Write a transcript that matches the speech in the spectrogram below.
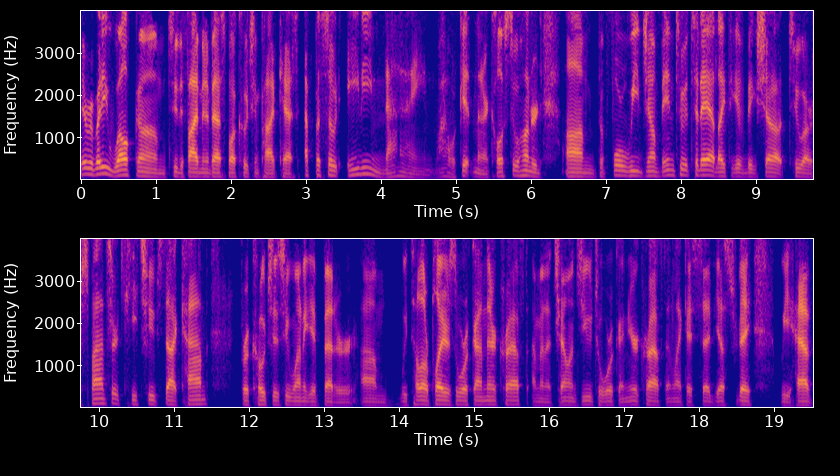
Hey, everybody, welcome to the Five Minute Basketball Coaching Podcast, episode 89. Wow, we're getting there, close to 100. Um, before we jump into it today, I'd like to give a big shout out to our sponsor, teachhoops.com, for coaches who want to get better. Um, we tell our players to work on their craft. I'm going to challenge you to work on your craft. And like I said yesterday, we have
